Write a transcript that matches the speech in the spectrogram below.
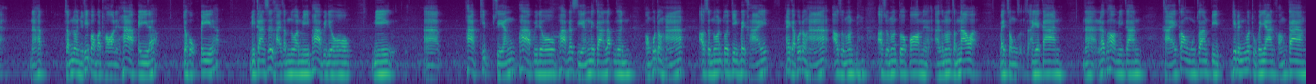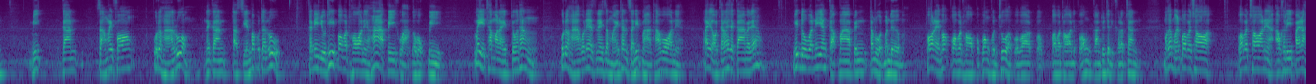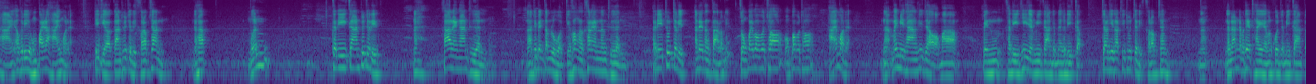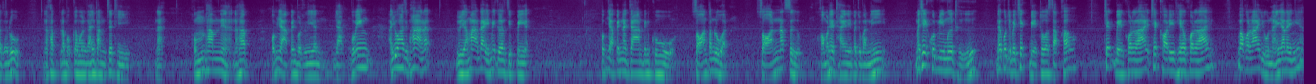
นะครับจำนวนอยู่ที่ปปทเนี่ยห้าปีแล้วจะหกปีแล้วมีการซื้อขายสำนวนมีภาพวิดีโอ มีอ่าภาพคลิปเสียง ภาพวิดีโอ ภาพและเสียงในการรับเงินของผู้ต้องหา เอาสำนวนตัวจริงไปขายให้กับผู้ต้องหา เอาสำนวนเอาสำนวนตัวปลอมเนี่ยเอาสำนวนสำเนาอะ ไปส่งอายการนะฮะแล้วก็มีการขายกล้องวงจรปิดที่เป็นวัตถุพยานของกลาง มีการสั่งไม่ฟ้องผู้ต้องหาร่วมในการตัดเสียนพระพุทธรูป คดีอยู่ที่ปปทเนี่ยห้าปีกว่ากับหกปี ไม่ทำอะไรจนกระทั่งผู้ต้องหาคนนี้ในสมัยท่านสนิทมหาถาวรเนี่ยไล่ออกจากราชการไปแล้วคิดดูวันนี้ยังกลับมาเป็นตำรวจเหมือนเดิม เพราะอะไรเพราะปปทปกป้องคนชั่วปปปปทเนี่ยปกป้องการทุจริตคอร์รัปชัน มันก็เหมือนปปชอะปปชเนี่ยเอาคดีไปแล้วหาย เอาคดีผมไปแล้วหายหมดแหละที่เกี่ยวกับการทุจริตคอร์รัปชันนะครับ เหมือนคดีการทุจริตนะค้าแรงงานเถื่อนนะที่เป็นตำรวจเกี่ยวข้องกับข้าแราชการเถื่อนคดีทุจริตอะไรต่างๆเหล่านี้ส่งไปปปชบอปปทหายหมดอะนะไม่มีทางที่จะออกมาเป็นคดีที่จะมีการดำเนินคดีกับเจ้าที่รัฐที่ทุจริตคอร์รัปชันนะดังนั้นในประเทศไทยมันควรจะมีการปฏิรูป นะครับ ระบบกระบวนการยุติธรรมเสียทีนะผมทำเนี่ยนะครับ ผมอยากเป็นบทเรียน อยากผมเองอายุห้าสิบห้าแล้ว อยู่อย่างมากได้ไม่เกินสิบปี ผมอยากเป็นอาจารย์เป็นครู สอนตำรวจ สอนนักสืบของประเทศไทยในปัจจุบันนี้ ไม่ใช่คุณมีมือถือ แล้วคุณจะไปเช็คเบสโทรศัพท์เขาเช็คเบสคนร้าย เช็คคอดีเทลคนร้าย ว่าคนร้ายอยู่ไหนอะไรเงี้ย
